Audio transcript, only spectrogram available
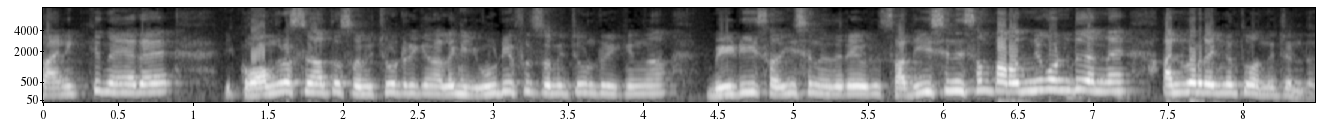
തനിക്ക് നേരെ ഈ കോൺഗ്രസിനകത്ത് ശ്രമിച്ചുകൊണ്ടിരിക്കുന്ന അല്ലെങ്കിൽ യു ഡി എഫിൽ ശ്രമിച്ചുകൊണ്ടിരിക്കുന്ന ബി ഡി സതീശനെതിരെ ഒരു സതീശനിസം പറഞ്ഞുകൊണ്ട് തന്നെ അൻവർ രംഗത്ത് വന്നിട്ടുണ്ട്.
